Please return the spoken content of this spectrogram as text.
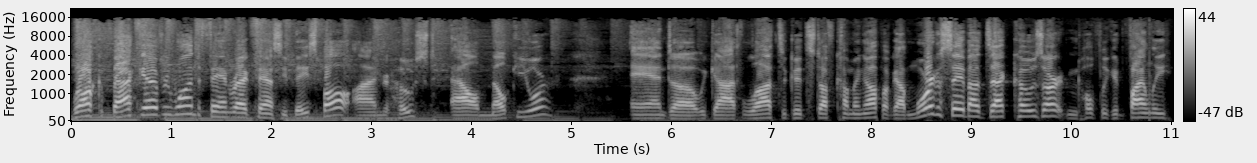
Welcome back, everyone, to FanRag Fantasy Baseball. I'm your host, Al Melchior, and uh, we got lots of good stuff coming up. I've got more to say about Zach Cozart, and hopefully, can finally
